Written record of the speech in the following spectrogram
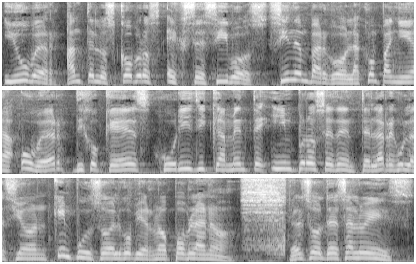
y Uber ante los cobros excesivos. Sin embargo, la compañía Uber dijo que es jurídicamente improcedente la regulación que impuso el gobierno poblano. El Sol de San Luis.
